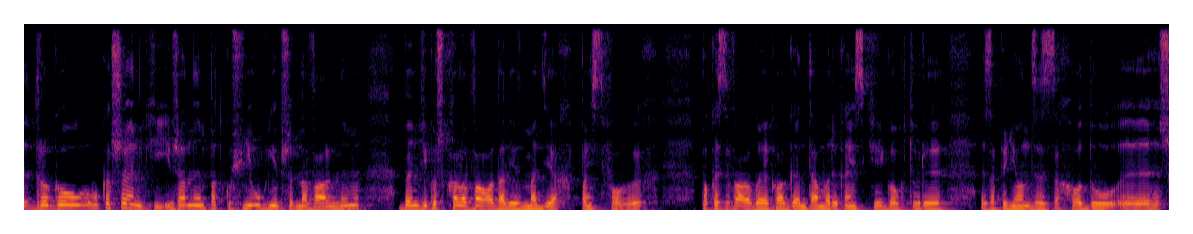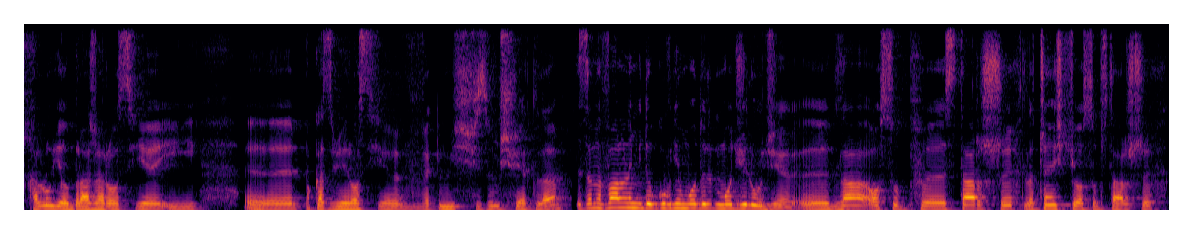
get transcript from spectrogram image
e, drogą Łukaszenki i w żadnym wypadku się nie ugnie przed Nawalnym, będzie go szkalowała dalej w mediach państwowych pokazywała go jako agenta amerykańskiego, który za pieniądze z Zachodu e, szkaluje, obraża Rosję i pokazuje Rosję w jakimś złym świetle. Za Nawalnym idą głównie młody, młodzi ludzie. Dla osób starszych, dla części osób starszych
